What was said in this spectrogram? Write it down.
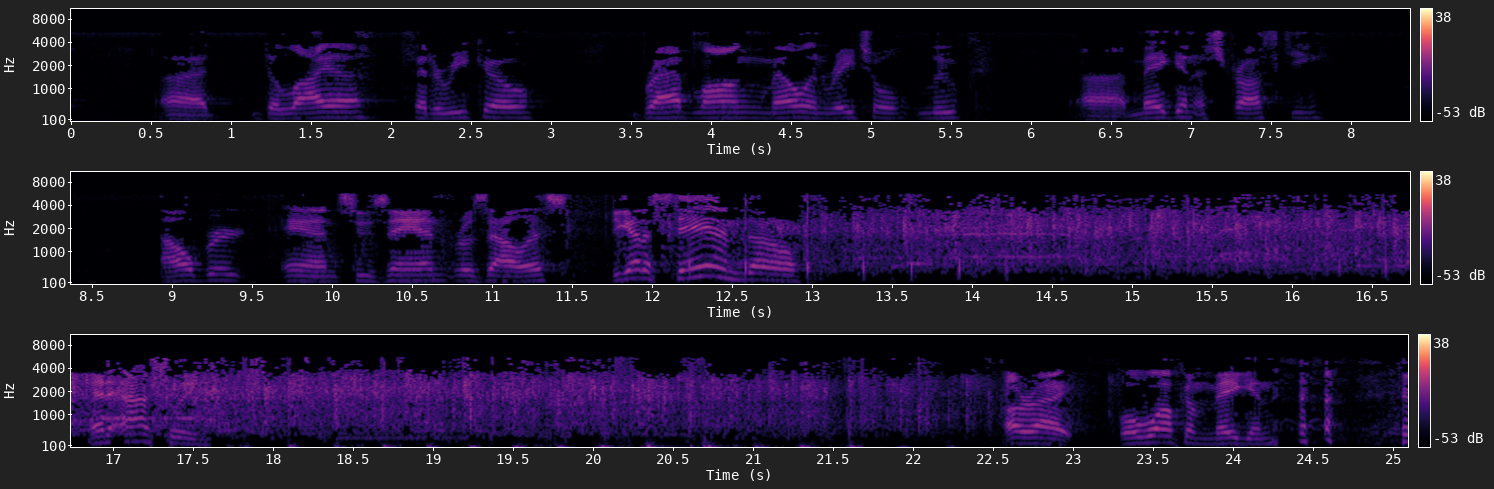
uh, Delia, Federico, Brad Long, Mel and Rachel, Luke, uh, Megan Ostrowski, Albert, and Suzanne Rosales. You got to stand, though. And Ashley. All right. Well, welcome, Megan.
